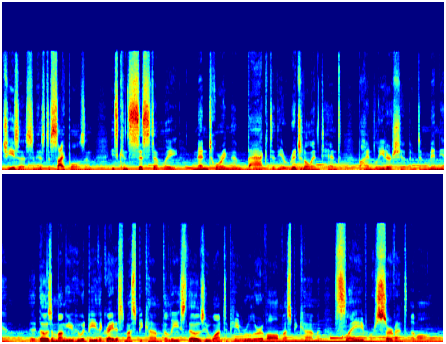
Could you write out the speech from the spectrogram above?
Jesus and his disciples, and he's consistently mentoring them back to the original intent behind leadership and dominion. That those among you who would be the greatest must become the least. Those who want to be ruler of all must become slave or servant of all.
